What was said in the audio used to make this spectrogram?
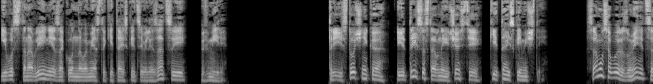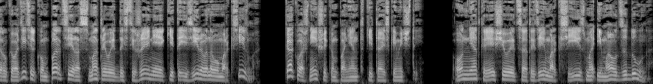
и восстановление законного места китайской цивилизации в мире. Три источника и три составные части китайской мечты. Само собой разумеется, руководитель Компартии рассматривает достижение китаизированного марксизма как важнейший компонент китайской мечты. Он не открещивается от идей марксизма и Мао Цзэдуна,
